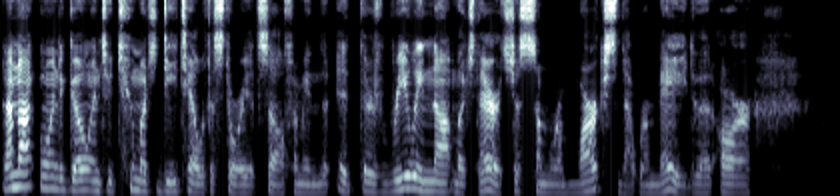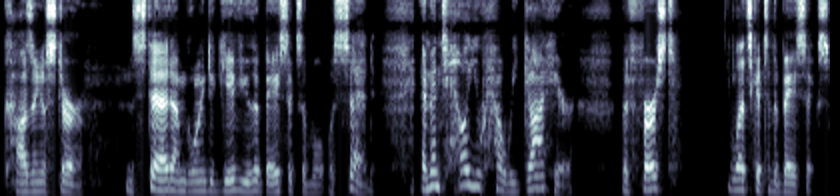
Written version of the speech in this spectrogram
And I'm not going to go into too much detail with the story itself. I mean, it, there's really not much there. It's just some remarks that were made that are causing a stir. Instead, I'm going to give you the basics of what was said, and then tell you how we got here. But first, let's get to the basics.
